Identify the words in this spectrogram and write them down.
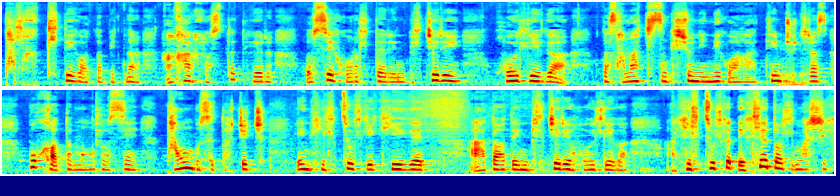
талхталтыг одоо бид нар анхаарах ёстой. Тэгэхээр улсын их хурал дээр энэ бэлчээрийн хуулийг одоо санаачилсан гишүүний нэг байгаа. Тийм ч учраас бүх одоо Монгол улсын таван бүсэд очиж энэ хилцүүлгийг хийгээд одоо энэ бэлчээрийн хуулийг хилцүүлэхэд эхлээд бол маш их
